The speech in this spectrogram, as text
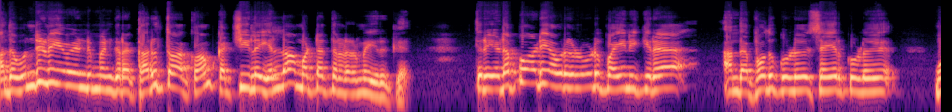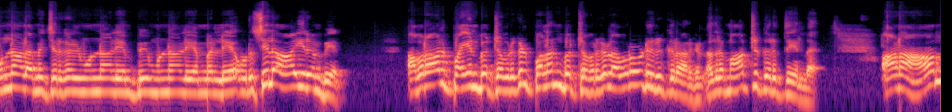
அந்த ஒன்றிணைய வேண்டும் என்கிற கருத்தாக்கம் கட்சியில் எல்லா மட்டத்தினருமே இருக்குது திரு எடப்பாடி அவர்களோடு பயணிக்கிற அந்த பொதுக்குழு செயற்குழு முன்னாள் அமைச்சர்கள் முன்னாள் எம்பி முன்னாள் எம்எல்ஏ ஒரு சில ஆயிரம் பேர் அவரால் பயன்பெற்றவர்கள் பலன் பெற்றவர்கள் அவரோடு இருக்கிறார்கள். அதில் மாற்று கருத்து இல்லை. ஆனால்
